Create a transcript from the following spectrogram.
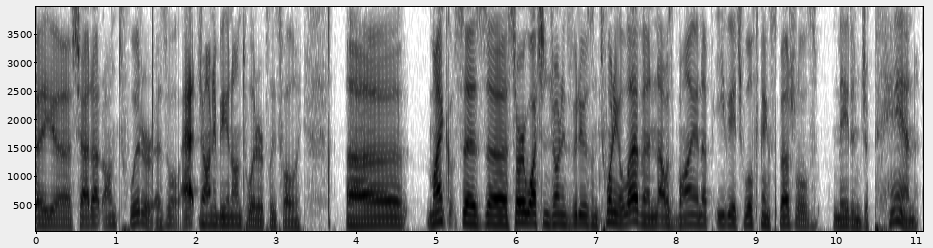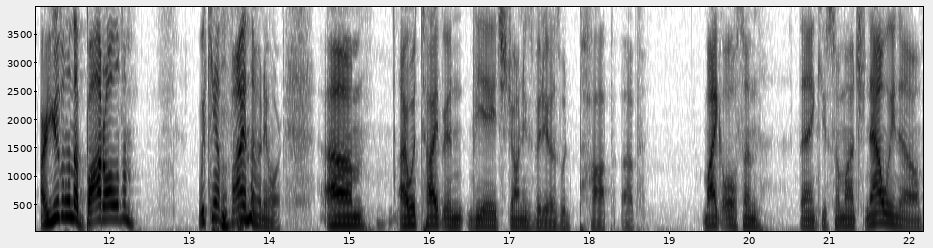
a, uh shout out on Twitter as well. At Johnny Bean on Twitter. Please follow me. Uh, Mike says, uh, started watching Johnny's videos in 2011. I was buying up EVH Wolfgang specials made in Japan. Are you the one that bought all of them? We can't find them anymore. Um, I would type in VH Johnny's videos would pop up. Mike Olson, thank you so much. Now we know.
